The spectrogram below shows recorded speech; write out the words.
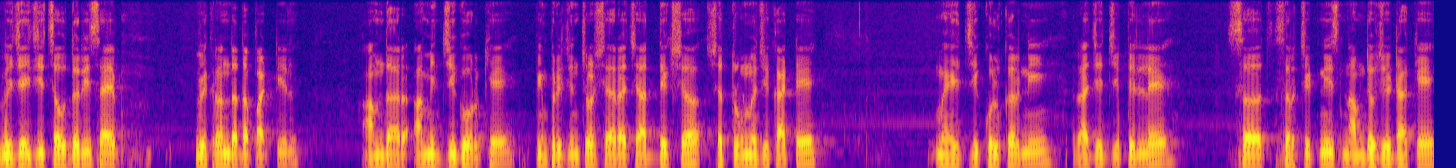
विजयजी चौधरी साहेब विक्रमदादा पाटील आमदार अमितजी गोरखे पिंपरी चिंचवड शहराचे अध्यक्ष शत्रुघ्नजी काटे महेशजी कुलकर्णी राजेशजी पिल्ले स सरचिटणीस नामदेवजी ढाके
